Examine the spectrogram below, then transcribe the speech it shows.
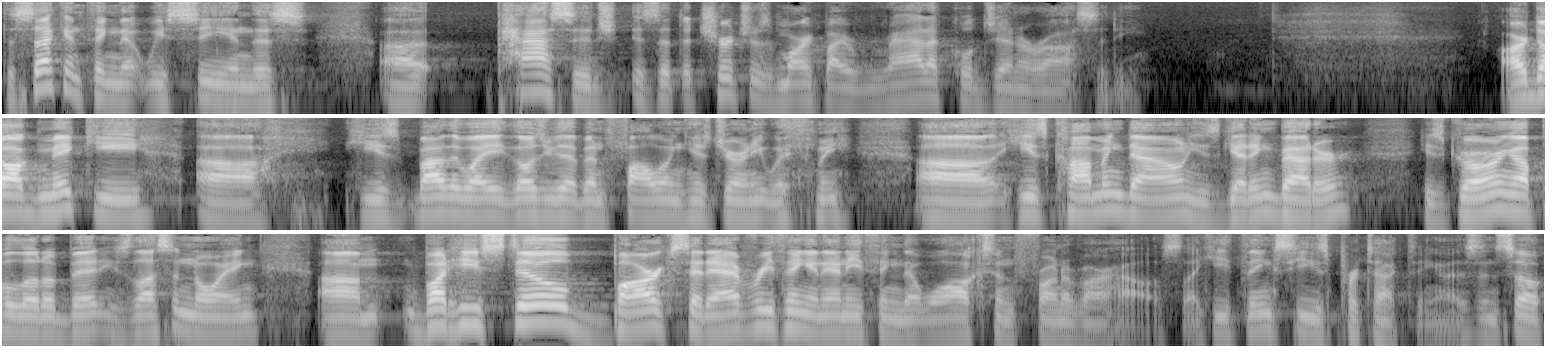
The second thing that we see in this uh, passage is that the church is marked by radical generosity. Our dog Mickey, uh, he's, by the way, those of you that have been following his journey with me, uh, he's calming down, he's getting better. He's growing up a little bit. He's less annoying. Um, but he still barks at everything and anything that walks in front of our house. Like he thinks he's protecting us. And so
